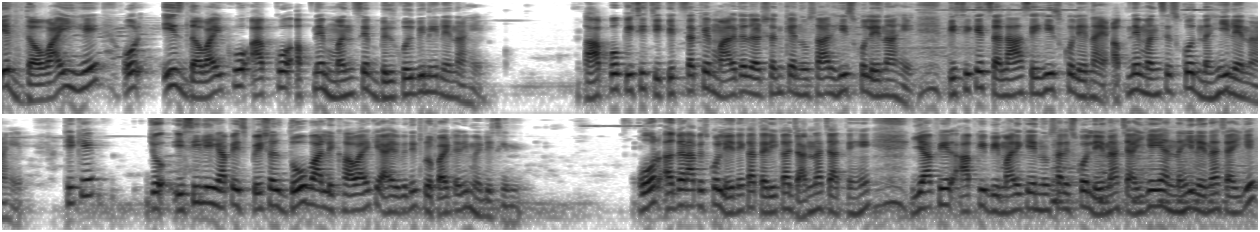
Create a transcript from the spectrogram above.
ये दवाई है और इस दवाई को आपको अपने मन से बिल्कुल भी नहीं लेना है। आपको किसी चिकित्सक के मार्गदर्शन के अनुसार ही इसको लेना है। किसी के सलाह से ही इसको लेना है। अपने मन से इसको नहीं लेना है। ठीक है? जो इसीलिए यहाँ पे स्पेशल दो बार लिखा हुआ है कि आयुर्वेदिक प्रोपाइटरी मेडिसिन और अगर आप इसको लेने का तरीका जानना चाहते हैं, या फिर आपकी बीमारी के अनुसार इसको लेना चाहिए या नहीं लेना चाहिए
